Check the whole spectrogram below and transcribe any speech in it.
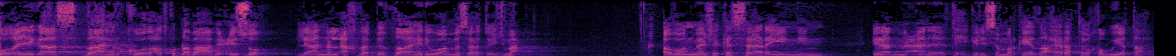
ood ayagaas daahirkooda aad ku dhabaabiciso lianna alahda biاظaahiri waa masalatu ijmac adoon meesha ka saaraynin inaad macaanida tixgeliso markay daahirata qawiyo tahay.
